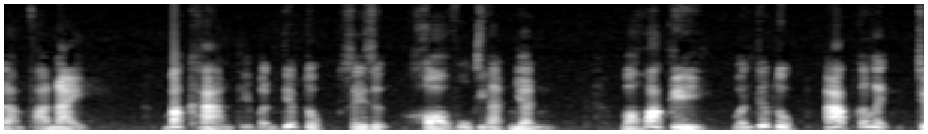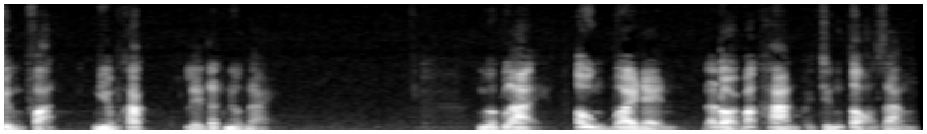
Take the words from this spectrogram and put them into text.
đàm phán này. Bắc Hàn thì vẫn tiếp tục xây dựng kho vũ khí hạt nhân và Hoa Kỳ vẫn tiếp tục áp các lệnh trừng phạt nghiêm khắc lên đất nước này. Ngược lại, ông Biden đã đòi Bắc Hàn phải chứng tỏ rằng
